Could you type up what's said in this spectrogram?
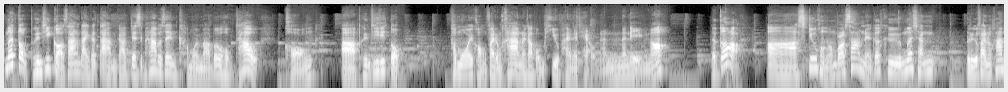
เมื่อตกพื้นที่ก่อสร้างใดก็ตามครับ 75%ขโมยมาร์เบิล6 เท่าของอาพื้นที่ที่ตกขโมยของฝ่ายตรงข้ามนะครับผมที่อยู่ภายในแถวนั้นนั่นเองเนาะแล้วก็อ่าสกิลของน้องบรอสซัมเนี่ยก็คือเมื่อฉัน หรือฝ่ายตรงข้าม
